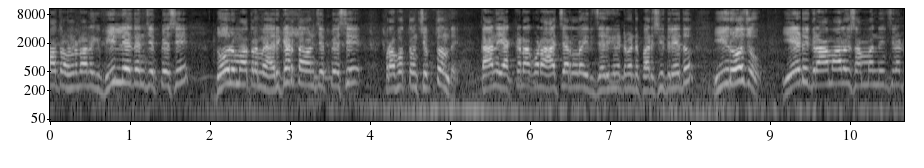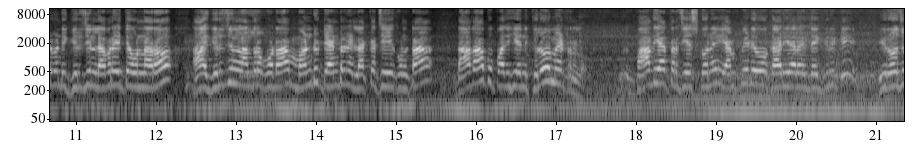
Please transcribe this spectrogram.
మాత్రం ఉండడానికి వీలు లేదని చెప్పేసి డోలు మాత్రం మేము అరికెడతామని చెప్పేసి ప్రభుత్వం చెప్తుంది. కానీ ఎక్కడా కూడా ఆచరణలో ఇది జరిగినటువంటి పరిస్థితి లేదు. ఈరోజు ఏడు గ్రామాలకు సంబంధించినటువంటి గిరిజనులు ఎవరైతే ఉన్నారో ఆ గిరిజనులందరూ కూడా మండు టెండర్ని లెక్క చేయకుండా దాదాపు పదిహేను కిలోమీటర్లు పాదయాత్ర చేసుకొని ఎంపీడీఓ కార్యాలయం దగ్గరికి ఈరోజు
